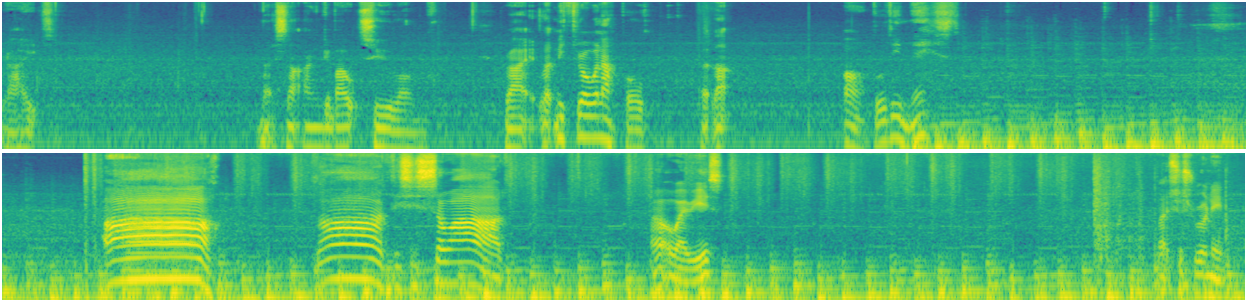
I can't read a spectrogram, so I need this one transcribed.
Right. Let's not hang about too long. Right, let me throw an apple at that. Oh, bloody missed. Oh! Ah! God, this is so hard. I don't know where he is. Let's just run in.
